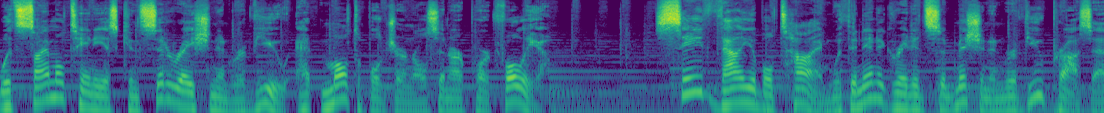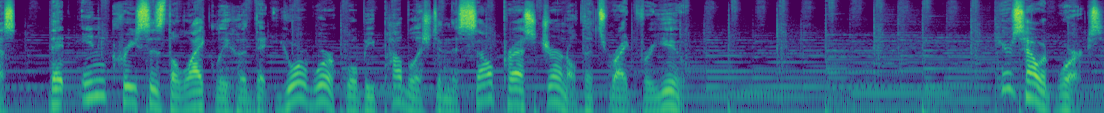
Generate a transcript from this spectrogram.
with simultaneous consideration and review at multiple journals in our portfolio. Save valuable time with an integrated submission and review process that increases the likelihood that your work will be published in the CellPress journal that's right for you. Here's how it works.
